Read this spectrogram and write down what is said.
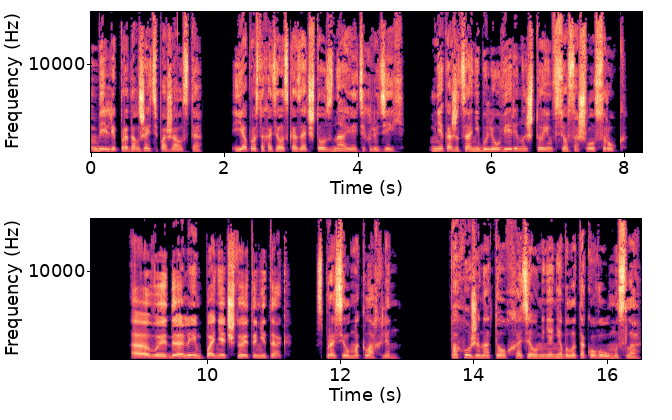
Билли, продолжайте, пожалуйста. Я просто хотела сказать, что знаю этих людей. Мне кажется, они были уверены, что им все сошло с рук». «А вы дали им понять, что это не так?» — спросил Маклахлин. «Похоже на то, хотя у меня не было такого умысла».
